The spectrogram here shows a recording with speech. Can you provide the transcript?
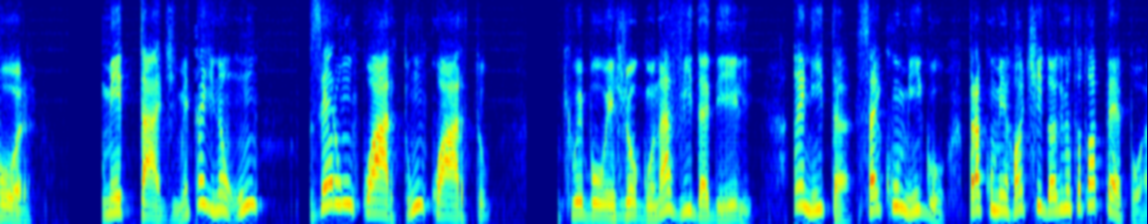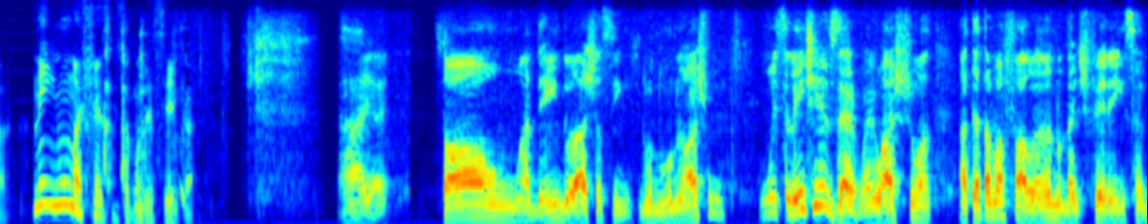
for metade, metade não, um, zero um quarto, um quarto do que o Eboe jogou na vida dele, Anitta, sai comigo pra comer hot dog no Tatuapé, porra. Nenhuma chance disso acontecer, cara. Ai, ai. Só um adendo, eu acho assim, do Nuno, eu acho um, um excelente reserva. Eu acho, até tava falando da diferença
